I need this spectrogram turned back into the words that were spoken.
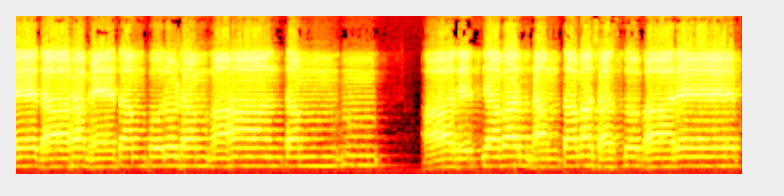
वेदाहमेतम् पुरुषम् महान्तम्। आदित्यवर्णम् तमसस्तु पारे।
